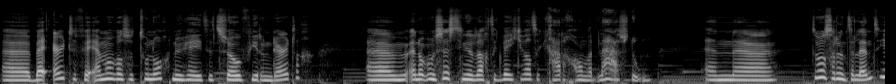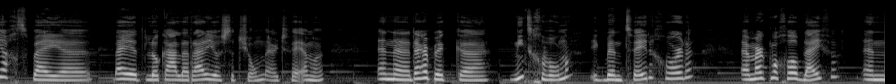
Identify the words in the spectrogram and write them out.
Eh, bij RTVM was het toen nog, nu heet het Zo34. Ehm, en op mijn zestiende dacht ik, weet je wat, ik ga er gewoon wat naast doen. En eh, toen was er een talentenjacht bij, eh, bij het lokale radiostation RTV Emmen. En eh, daar heb ik niet gewonnen. Ik ben tweede geworden. maar ik mocht wel blijven. En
